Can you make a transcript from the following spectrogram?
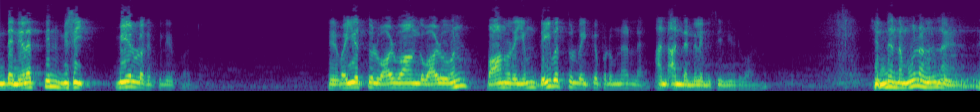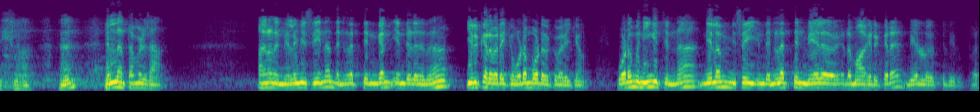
இந்த நிலத்தின் மிசை மேல் உலகத்தில் இருப்பார். வையத்துள் வாழ்வாங்க வாழ்வன் வானுரையும் தெய்வத்துள் வைக்கப்படும் அந்த நிலை மிசை நீடு வாழ்வன் என்னென்ன மூலம் எல்லாம் தமிழ் தான். அதனால நிலைமிசைன்னா அந்த நிலத்தின்கண் என்று எழுதுனா இருக்கிற வரைக்கும் உடம்போடு இருக்க வரைக்கும். உடம்பு நீங்கிச்சுன்னா நிலம் இசை இந்த நிலத்தின் மேல இடமாக இருக்கிற மேலுலகத்தில் இருப்பார்.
